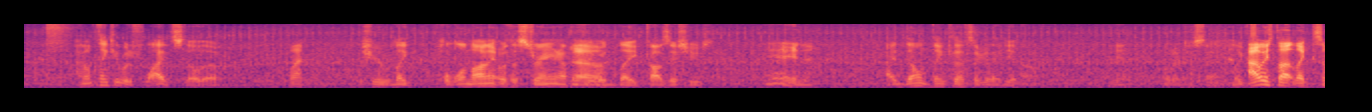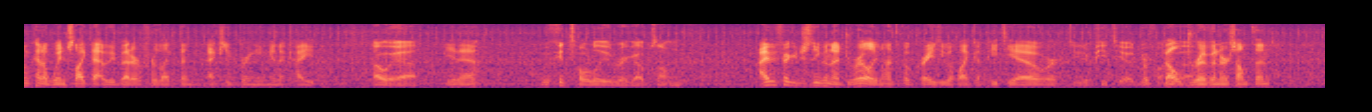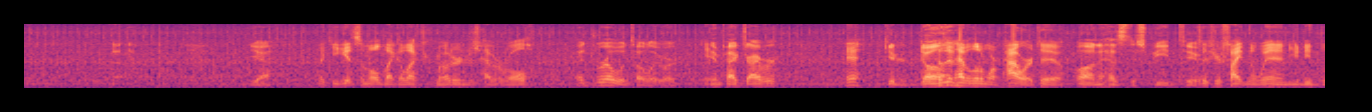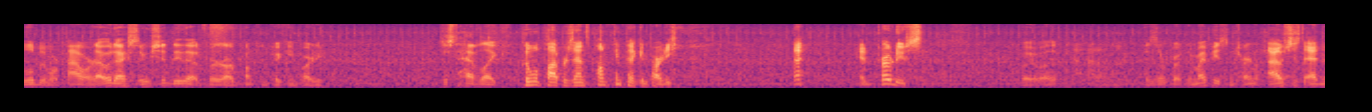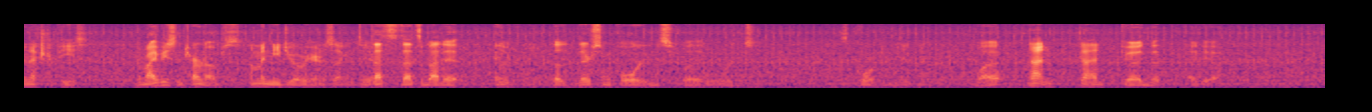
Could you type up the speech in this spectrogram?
I don't think it would fly still though. Why? If you're like pulling on it with a string, I think Oh. it would like cause issues. Yeah, you know. I don't think that's a good idea though. Yeah. What I'm just. Like, I always thought like some kind of winch like that would be better for like than actually bringing in a kite. oh yeah, You know. we could totally rig up something. I even figured just even a drill. You don't have to go crazy with like a PTO or Dude, a PTO or belt driven or something. Yeah, Like you get some old like electric motor and just have it roll. a drill would totally work. Yeah. Impact driver, Yeah. Get her done. Because it'd have a little more power too. well, and it has the speed too. So if you're fighting the wind, you need a little bit more power. That would actually. We should do that for our pumpkin picking party. Just have like Puma Plow presents pumpkin picking party. and produce. wait, what? I don't know. Is there? There might be some turnips. I was just adding an extra piece. There might be some turnips. I'm gonna need you over here in a second too. That's that's about it. And there's some gourds, but It's Gordon. what? Nothing. Go ahead. Good idea.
